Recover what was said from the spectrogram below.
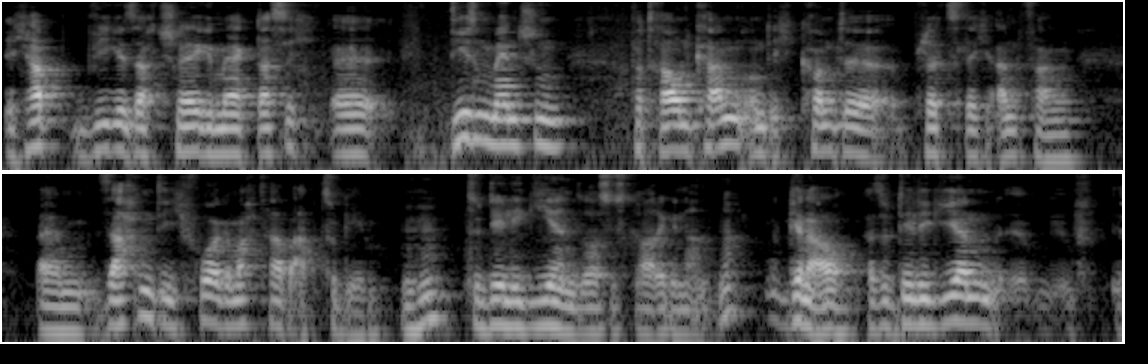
ich habe, wie gesagt, schnell gemerkt, dass ich äh, diesen Menschen vertrauen kann und ich konnte plötzlich anfangen, ähm, Sachen, die ich vorher gemacht habe, abzugeben. Mhm. Zu delegieren, so hast du es gerade genannt, ne? Genau, also delegieren äh,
